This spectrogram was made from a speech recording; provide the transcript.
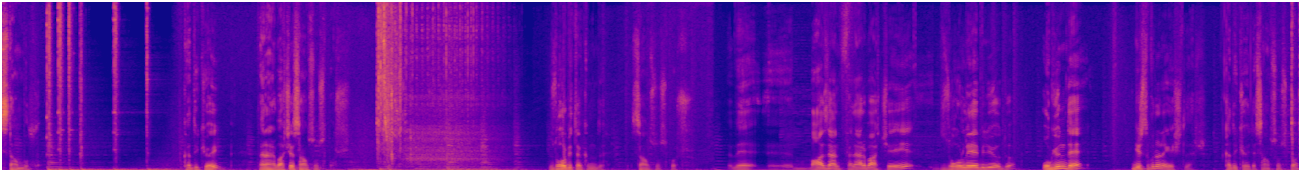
İstanbul. Kadıköy, Fenerbahçe, Samsunspor. Zor bir takımdı Samsunspor. Ve e, bazen Fenerbahçe'yi zorlayabiliyordu. O gün de 1-0 öne geçtiler. Kadıköy'de Samsunspor.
